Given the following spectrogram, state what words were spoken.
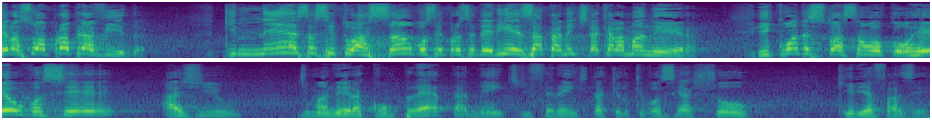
pela sua própria vida, que nessa situação você procederia exatamente daquela maneira, e quando a situação ocorreu, você agiu de maneira completamente diferente daquilo que você achou que iria fazer?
